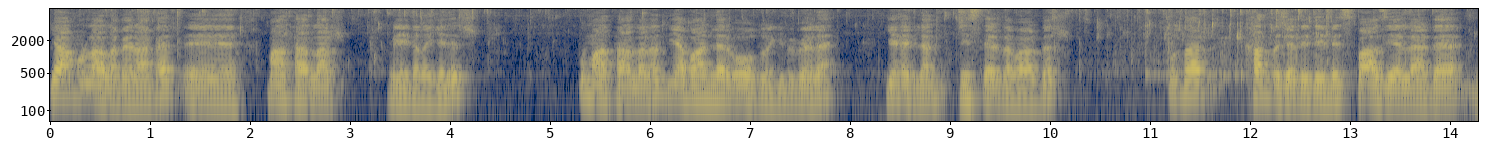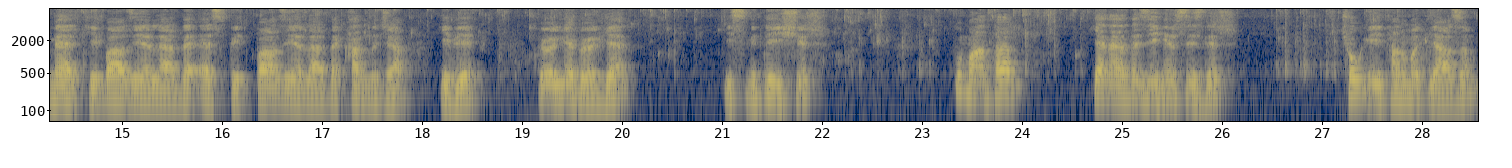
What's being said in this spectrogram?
yağmurlarla beraber e, mantarlar meydana gelir. Bu mantarların yabanileri olduğu gibi böyle yenebilen cinsleri de vardır. Bunlar kanlıca dediğimiz bazı yerlerde melki, bazı yerlerde espit, bazı yerlerde kanlıca gibi bölge bölge ismi değişir. Bu mantar genelde zehirsizdir. Çok iyi tanımak lazım.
